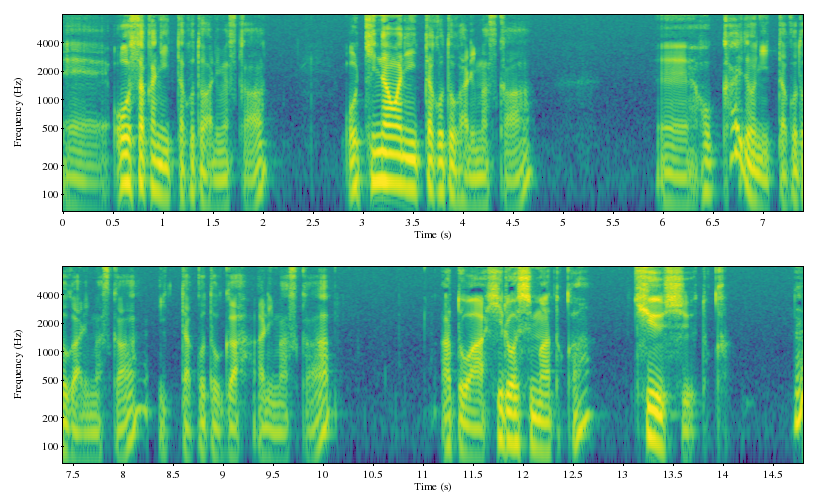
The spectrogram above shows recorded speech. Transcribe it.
えー、大阪に行ったことはありますか？沖縄に行ったことがありますか、えー、北海道に行ったことがありますか？行ったことがありますか？あとは広島とか九州とかね？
